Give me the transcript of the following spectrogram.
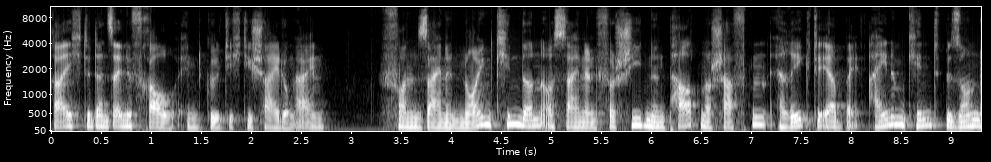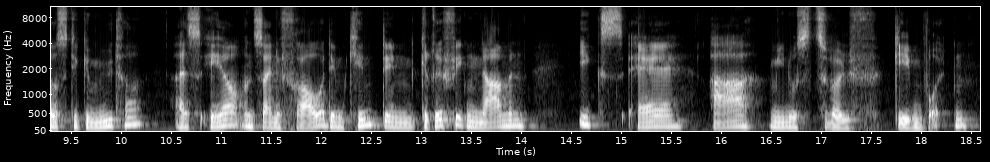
reichte dann seine Frau endgültig die Scheidung ein. Von seinen neun Kindern aus seinen verschiedenen Partnerschaften erregte er bei einem Kind besonders die Gemüter, als er und seine Frau dem Kind den griffigen Namen XÄA-12 geben wollten.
